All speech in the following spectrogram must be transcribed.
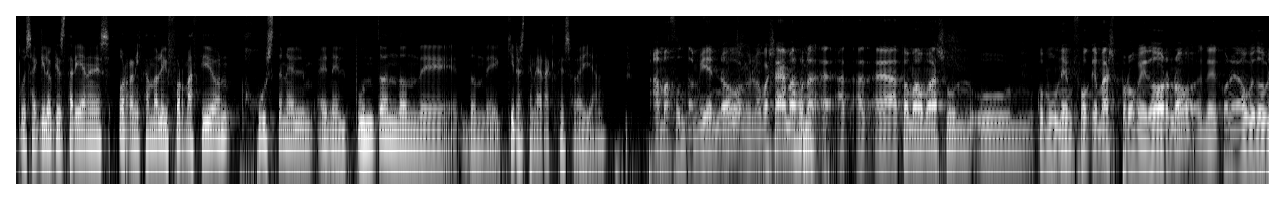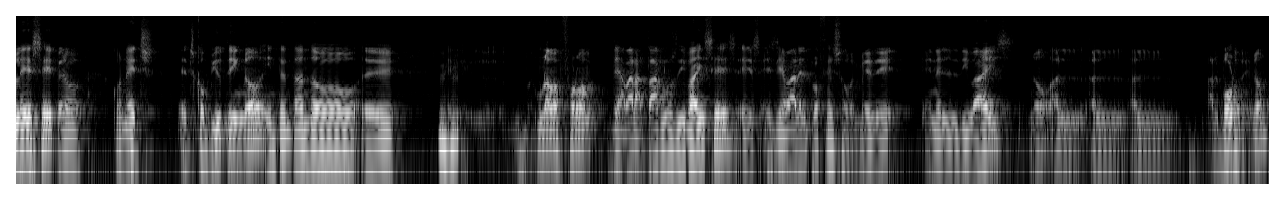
pues aquí lo que estarían es organizando la información justo en el, en el punto en donde, donde quieres tener acceso a ella. Amazon también, ¿no? Lo que pasa es que Amazon ha, tomado más un, como un enfoque más proveedor, ¿no? con el AWS, pero con Edge, Edge Computing, ¿no? Intentando... Eh, eh, una forma de abaratar los devices es, llevar el proceso en vez de en el device, ¿no? Al, al, borde, ¿no?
